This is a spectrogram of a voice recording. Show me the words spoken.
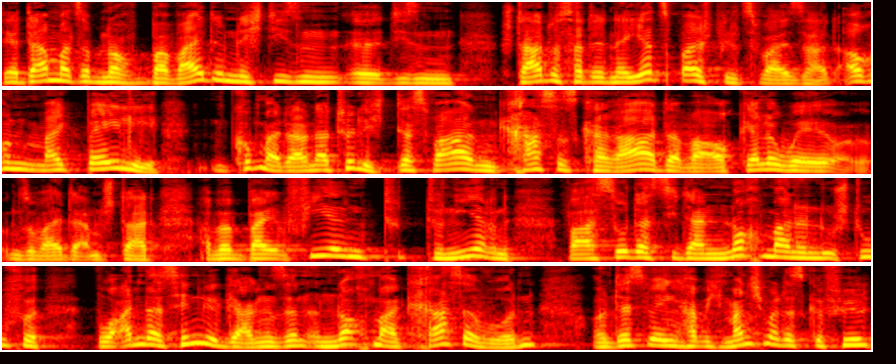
der damals aber noch bei weitem nicht diesen äh, diesen Status hatte, den er jetzt beispielsweise hat, auch ein Mike Bailey. Guck mal, da natürlich, das war ein krasses Karat, da war auch Galloway und so weiter am Start. Aber bei vielen T Turnieren war es so, dass die dann noch mal eine Stufe woanders hingegangen sind und noch mal krasser wurden. Und deswegen habe ich manchmal das Gefühl,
